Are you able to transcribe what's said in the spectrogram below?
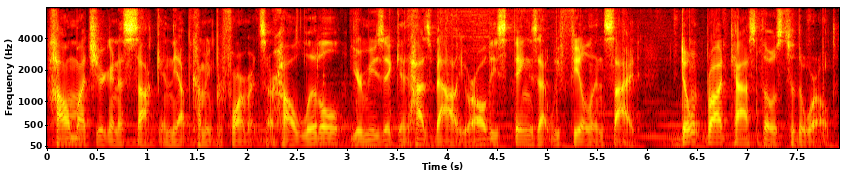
how much you're going to suck in the upcoming performance or how little your music has value or all these things that we feel inside. Don't broadcast those to the world.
